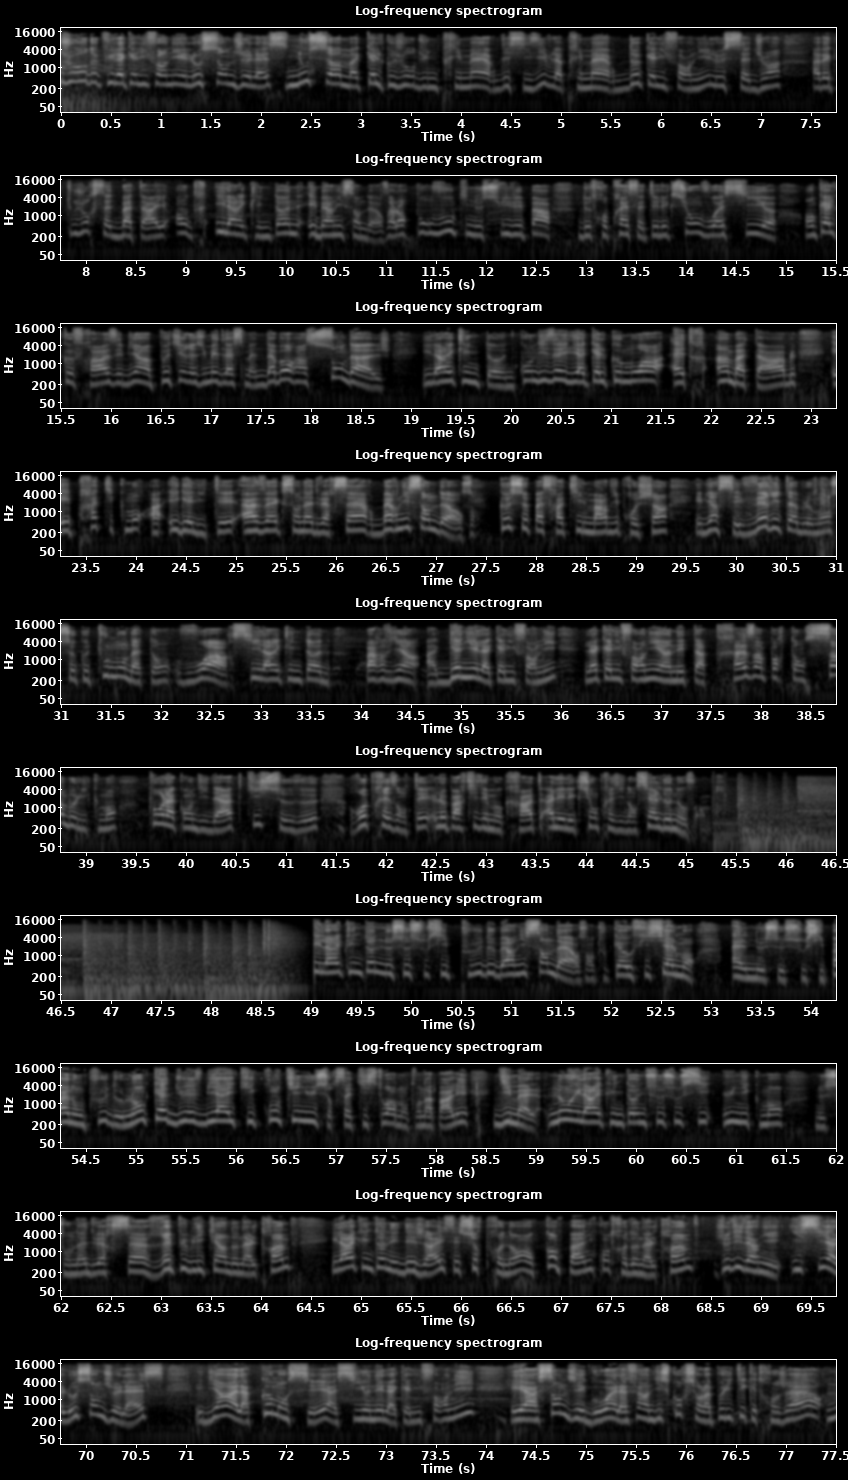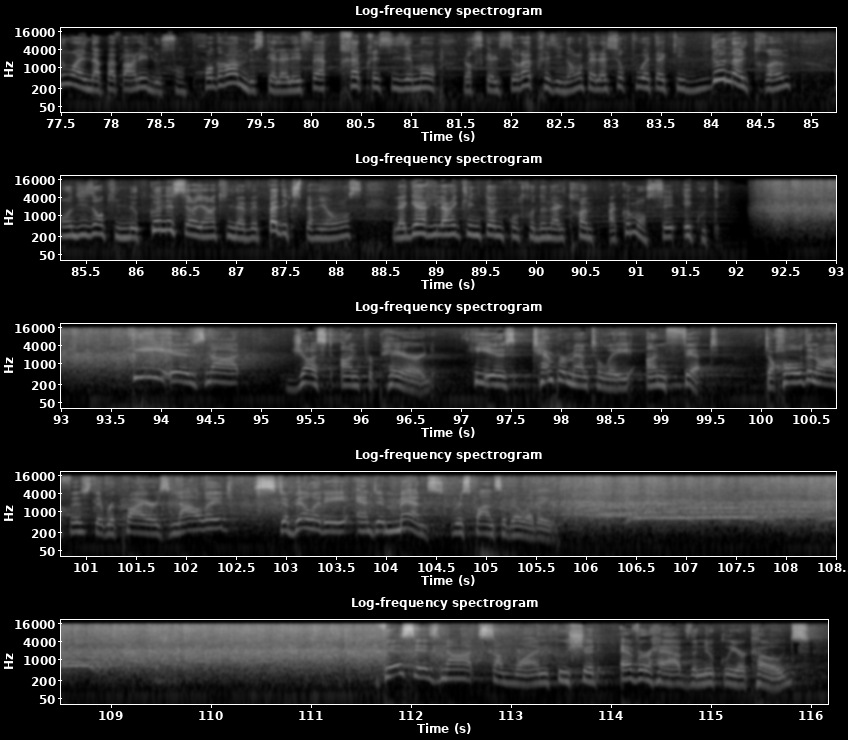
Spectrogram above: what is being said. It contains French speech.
Bonjour depuis la Californie et Los Angeles. Nous sommes à quelques jours d'une primaire décisive, la primaire de Californie, le 7 juin, avec toujours cette bataille entre Hillary Clinton et Bernie Sanders. Alors pour vous qui ne suivez pas de trop près cette élection, voici euh, en quelques phrases eh bien, un petit résumé de la semaine. D'abord un sondage. Hillary Clinton, qu'on disait il y a quelques mois être imbattable, est pratiquement à égalité avec son adversaire Bernie Sanders. Que se passera-t-il mardi prochain? Eh bien, c'est véritablement ce que tout le monde attend, voir si Hillary Clinton parvient à gagner la Californie. La Californie est un État très important symboliquement pour la candidate qui se veut représenter le Parti démocrate à l'élection présidentielle de novembre. Hillary Clinton ne se soucie plus de Bernie Sanders, en tout cas officiellement. Elle ne se soucie pas non plus de l'enquête du FBI qui continue sur cette histoire dont on a parlé d'email. Non, Hillary Clinton se soucie uniquement de son adversaire républicain Donald Trump. Hillary Clinton est déjà, et c'est surprenant, en campagne contre Donald Trump. Jeudi dernier, ici à Los Angeles, eh bien, elle a commencé à sillonner la Californie et à San Diego, elle a fait un discours sur la politique étrangère. Non, elle n'a pas parlé de son programme, de ce qu'elle allait faire très précisément lorsqu'elle serait présidente. Elle a surtout attaqué Donald Trump en disant qu'il ne connaissait rien, qu'il n'avait pas d'expérience. La guerre Hillary Clinton contre Donald Trump a commencé. Écoutez. He is not just unprepared, he is temperamentally unfit to hold an office that requires knowledge, stability, and immense responsibility. This is not someone who should ever have the nuclear codes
